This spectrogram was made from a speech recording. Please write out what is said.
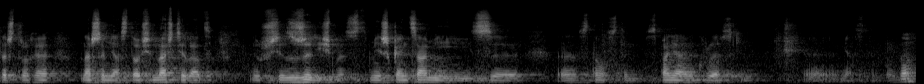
też trochę nasze miasto. 18 lat już się zżyliśmy z mieszkańcami i z e, z, tą, z tym wspaniałym królewskim miastem, prawda?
